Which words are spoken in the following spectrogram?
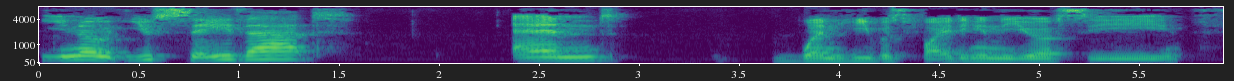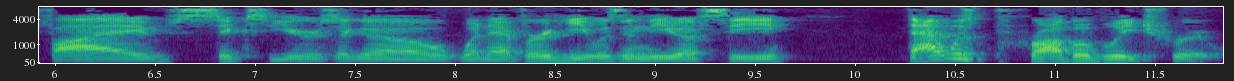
You know, you say that, and when he was fighting in the UFC five, six years ago, whenever he was in the UFC, that was probably true.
